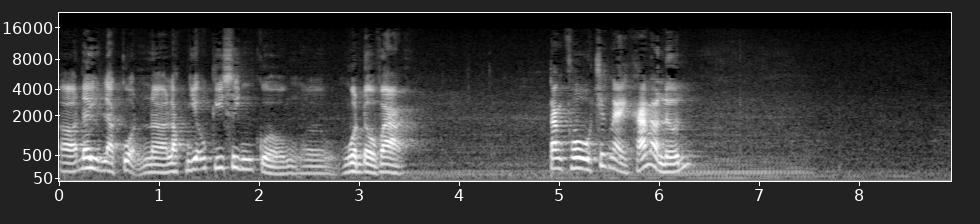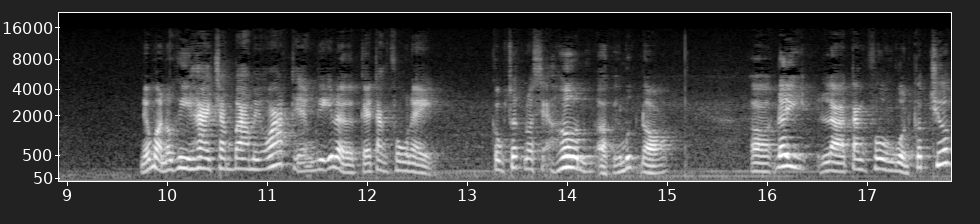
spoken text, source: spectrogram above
À, đây là cuộn ờ, lọc nhiễu ký sinh của à, nguồn đầu vào. Tăng phô chiếc này khá là lớn. Nếu mà nó ghi 230W thì em nghĩ là cái tăng phô này công suất nó sẽ hơn ở cái mức đó. À, đây là tăng phô nguồn cấp trước.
